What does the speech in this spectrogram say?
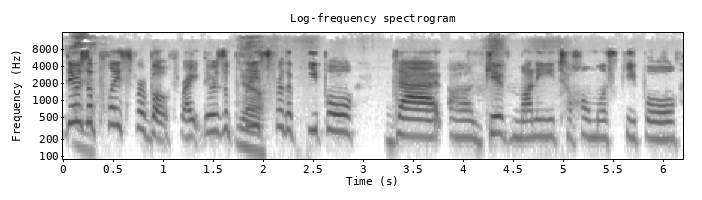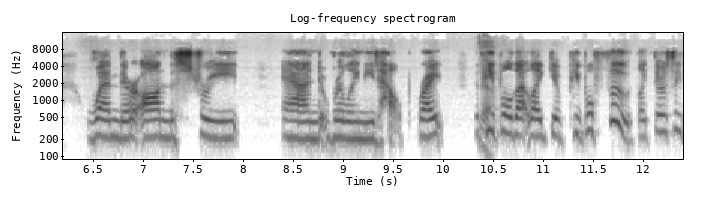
there's a place for both, right? There's a place for the people that uh, give money to homeless people when they're on the street and really need help, right? The Yeah. people that like give people food, like there's a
